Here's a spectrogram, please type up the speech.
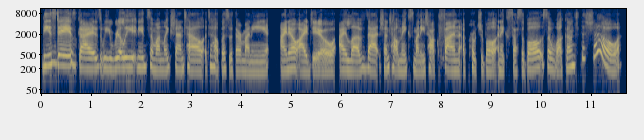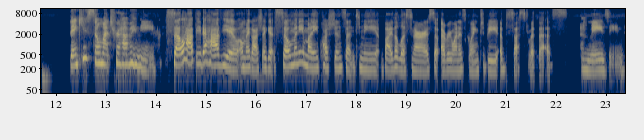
These days, guys, we really need someone like Chantel to help us with our money. I know I do. I love that Chantel makes money talk fun, approachable, and accessible. So, welcome to the show. Thank you so much for having me. So happy to have you. Oh my gosh, I get so many money questions sent to me by the listeners. So, everyone is going to be obsessed with this. Amazing.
